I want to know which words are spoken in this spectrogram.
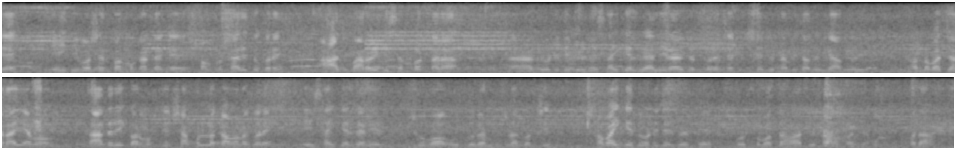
যে এই দিবসের কর্মকাণ্ডকে সম্প্রসারিত করে আজ বারোই ডিসেম্বর তারা দুর্নীতি বিরোধী সাইকেল র্যালির আয়োজন করেছেন। সেজন্য আমি তাদেরকে আন্তরিক ধন্যবাদ জানাই এবং তাদের এই কর্মসূচির সাফল্য কামনা করে এই সাইকেল র্যালির শুভ উদ্বোধন ঘোষণা করছি। সবাইকে দুর্নীতির বিরুদ্ধে ঐক্যবদ্ধ হওয়ার জন্য আহ্বান জানাই।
